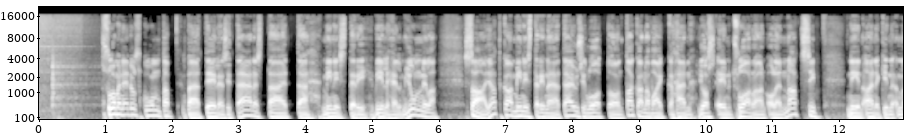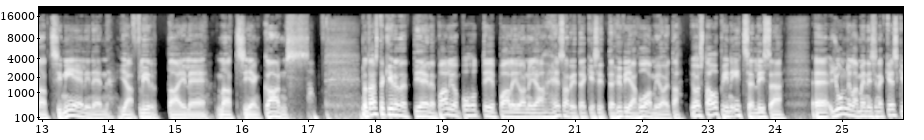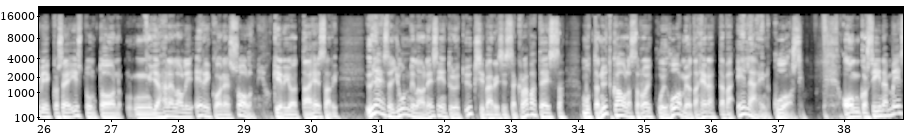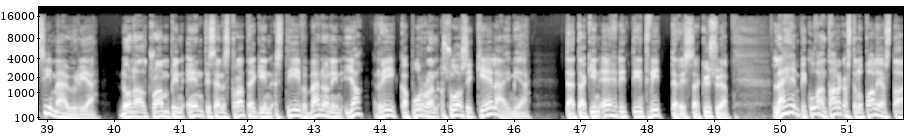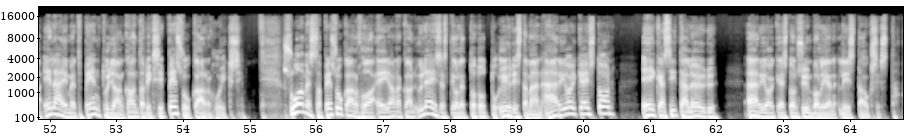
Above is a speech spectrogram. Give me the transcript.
Suomen eduskunta päätti eilen sitten äänestää, että ministeri Wilhelm Junnila saa jatkaa ministerinä ja täysi luotto on takana, vaikka hän, jos ei nyt suoraan ole natsi, niin ainakin natsimielinen ja flirttailee natsien kanssa. No tästä kirjoitettiin eilen paljon, puhuttiin paljon ja Hesari teki sitten hyviä huomioita, joista opin itse lisää. Eh, Junnilla meni sinne keskiviikkoiseen istuntoon mm, ja hänellä oli erikoinen solmio, kirjoittaa Hesari. Yleensä Junnilla on esiintynyt yksivärisissä kravateissa, mutta nyt kaulassa roikkui huomiota herättävä eläinkuosi. Onko siinä mesimäyriä, Donald Trumpin entisen strategin Steve Bannonin ja Riikka Purran suosikkieläimiä – Tätäkin ehdittiin Twitterissä kysyä. Lähempi kuvan tarkastelu paljastaa eläimet pentujaan kantaviksi pesukarhuiksi. Suomessa pesukarhua ei ainakaan yleisesti ole totuttu yhdistämään äärioikeistoon, eikä sitä löydy äärioikeiston symbolien listauksista.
